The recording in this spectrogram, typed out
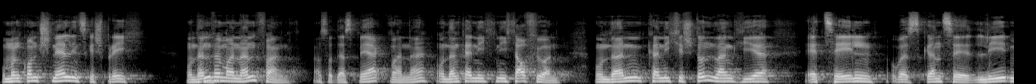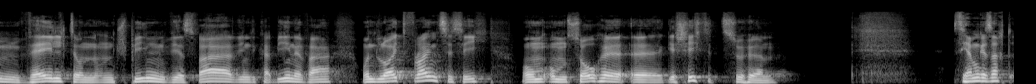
und man kommt schnell ins Gespräch. Und dann, wenn man anfängt, also das merkt man, ne? Und dann kann ich nicht aufhören. Und dann kann ich stundenlang hier erzählen über das ganze Leben, Welt und, und Spielen, wie es war, wie in die Kabine war. Und Leute freuen sich, um, um solche äh, Geschichten zu hören. Sie haben gesagt,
